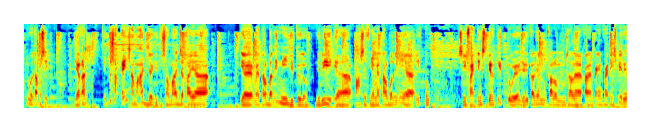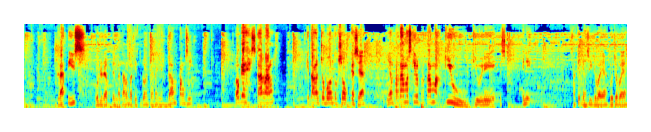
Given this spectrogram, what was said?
Ini buat apa sih? Ya kan? Itu kayaknya sama aja gitu. Sama aja kayak ya metal bat ini gitu loh. Jadi ya pasifnya metal bat ini ya itu. Si fighting spirit itu ya. Jadi kalian kalau misalnya kalian pengen fighting spirit gratis. Udah dapetin metal bat itu doang caranya. Gampang sih. Oke sekarang kita akan coba untuk showcase ya. Yang pertama skill pertama Q. Q ini ini sakit nggak sih? Coba ya gue coba ya.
